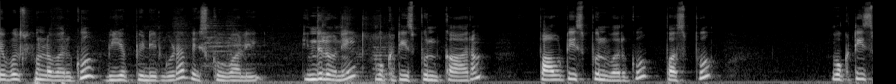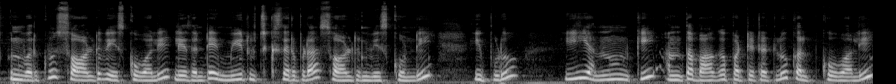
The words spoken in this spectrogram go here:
టేబుల్ స్పూన్ల వరకు బియ్యం పిండిని కూడా వేసుకోవాలి. ఇందులోనే ఒక టీ స్పూన్ కారం పావు టీ స్పూన్ వరకు పసుపు ఒక టీ స్పూన్ వరకు సాల్ట్ వేసుకోవాలి. లేదంటే మీ రుచికి సరిపడా సాల్ట్ని వేసుకోండి. ఇప్పుడు ఈ అన్నంకి అంత బాగా పట్టేటట్లు కలుపుకోవాలి.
